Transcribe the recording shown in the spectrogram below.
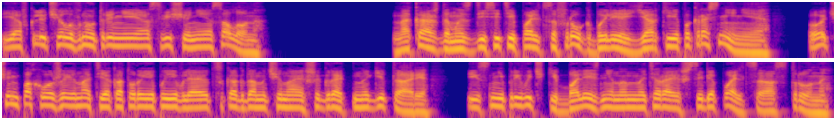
я включил внутреннее освещение салона. На каждом из десяти пальцев рук были яркие покраснения, очень похожие на те, которые появляются, когда начинаешь играть на гитаре и с непривычки болезненно натираешь себе пальцы о струны.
